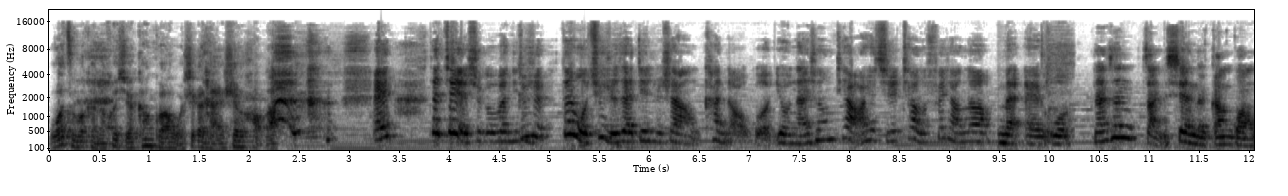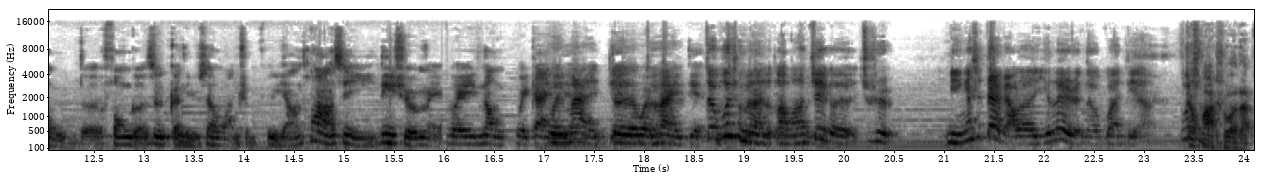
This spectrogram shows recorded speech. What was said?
我怎么可能会学钢管？我是个男生，好吧？哎，但这也是个问题，就是，但是我确实在电视上看到过有男生跳，而且其实跳的非常的美。我男生展现的钢管舞的风格是跟女生完全不一样，通常是以力学美为那种为概念，为卖点，对对，为卖点。对，为什么老王这个就是你应该是代表了一类人的观点？为这？话说的。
